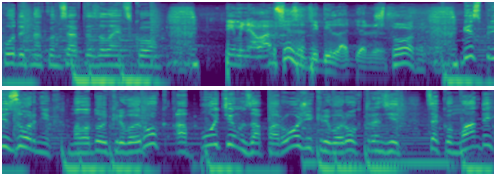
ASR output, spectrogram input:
ходить на концерти Зеленського. Ты меня вообще за дебила держишь? Безпризорник, молодой Кривой Рог, а потім Запорожжя Кривой Рог Транзит. Це команди,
